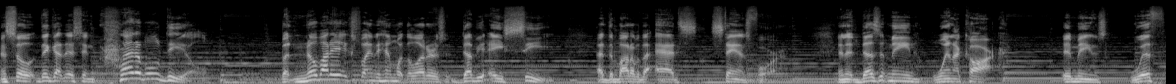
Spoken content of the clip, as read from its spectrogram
And so they got this incredible deal, but nobody explained to him what the letters WAC at the bottom of the ad stands for. And it doesn't mean win a car, it means with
